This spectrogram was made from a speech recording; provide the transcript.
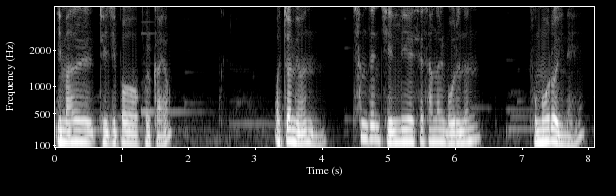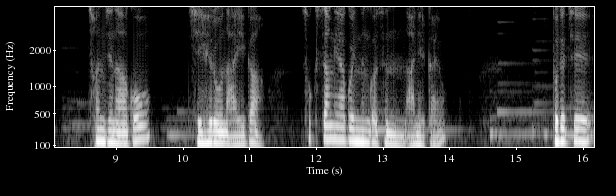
이 말을 뒤집어 볼까요? 어쩌면 참된 진리의 세상을 모르는 부모로 인해 천진하고 지혜로운 아이가 속상해하고 있는 것은 아닐까요? 도대체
